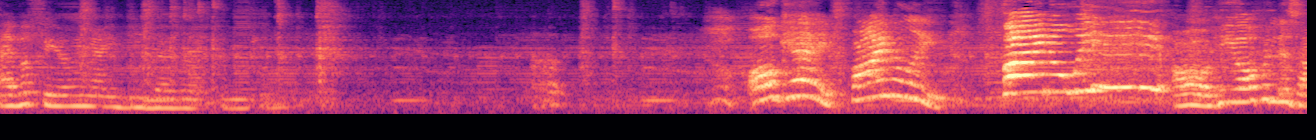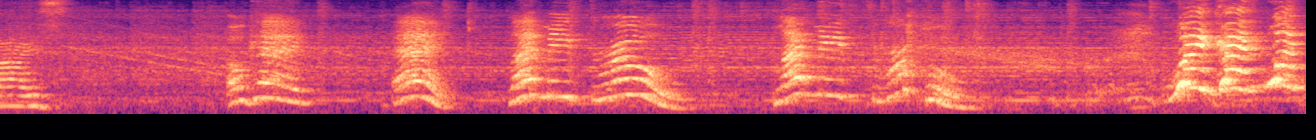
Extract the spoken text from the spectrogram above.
I have a feeling I'd be better he opened his eyes. Okay. Hey, let me through! Let me through! Wait, guys, what?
